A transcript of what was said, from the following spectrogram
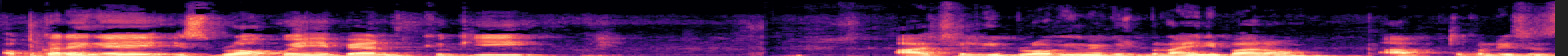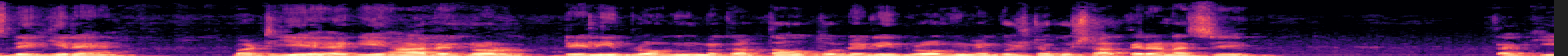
अब करेंगे इस ब्लॉग को यहीं पे एंड क्योंकि आजकल की ब्लॉगिंग में कुछ बना ही नहीं पा रहा हूँ। आप तो कंडीशंस देख ही रहे हैं। बट ये है कि हाँ रेगुलर डेली ब्लॉगिंग में करता हूँ तो डेली ब्लॉगिंग में कुछ ना कुछ आते रहना चाहिए, ताकि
